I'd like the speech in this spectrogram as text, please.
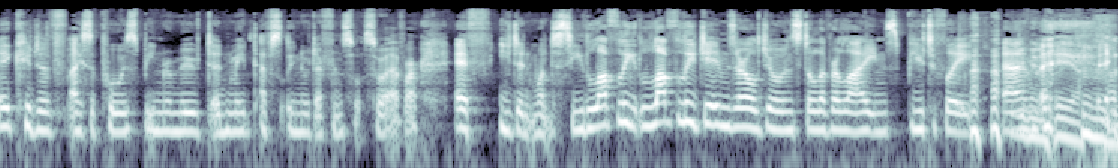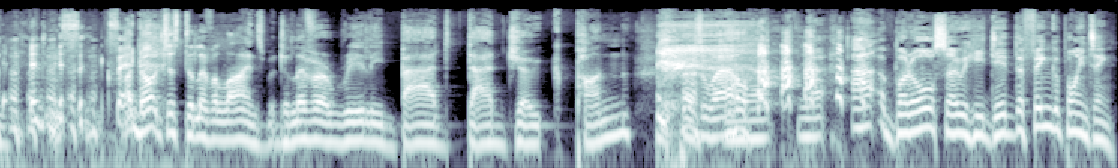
it could have I suppose been removed and made absolutely no difference whatsoever if you didn't want to see lovely lovely James Earl Jones deliver lines beautifully um, mean here? in his But not just deliver lines, but deliver a really bad dad joke pun as well. yeah. Uh, but also he did the finger pointing.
